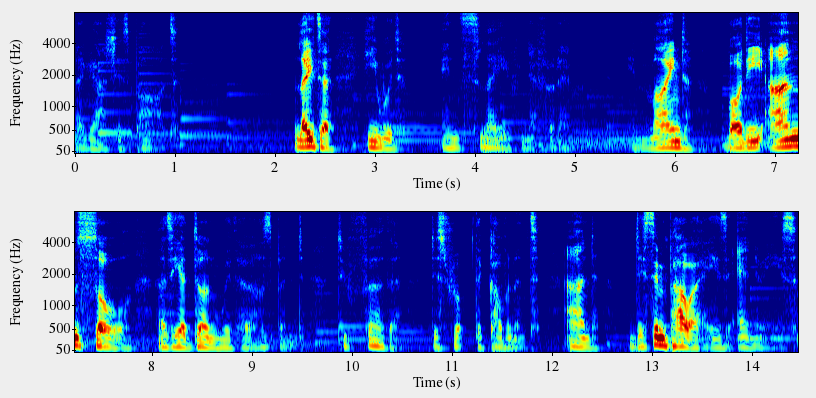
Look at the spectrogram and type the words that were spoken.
Nagash's part. Later, he would enslave Nephirim in mind, body, and soul, as he had done with her husband, to further disrupt the covenant and disempower his enemies.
